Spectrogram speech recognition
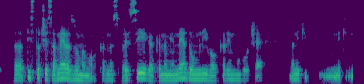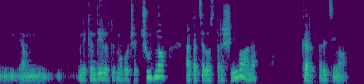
uh, tisto, česar ne razumemo, kar nas presega, kar nam je nedoumljivo, kar je mogoče na neki, neki, ja, v nekem delu tudi mogoče čudno ali pa celo strašljivo, kar recimo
